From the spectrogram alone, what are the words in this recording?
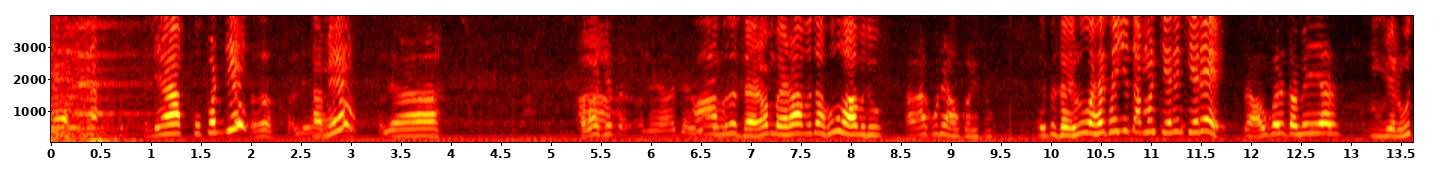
અલ્યા પોપટજી તમે? અલ્યા. ખબર છે આ જયડું જયરામ બહેરા બધા શું આ બધું? આ કોને આવું કર્યું તું? એ તો જયરું વહે થઈ ગયું તમને ચેરે. ચેરે આવું કર્યું તમે યાર? જ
